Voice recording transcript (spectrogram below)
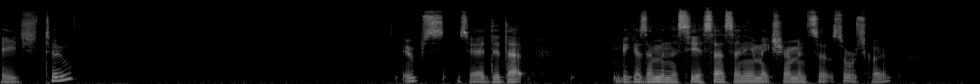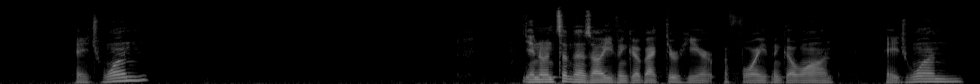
Page 2. Oops. See, I did that because I'm in the CSS. I need to make sure I'm in source code. Page 1. You know, and sometimes I'll even go back through here before I even go on. Page 1.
